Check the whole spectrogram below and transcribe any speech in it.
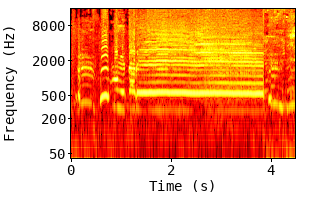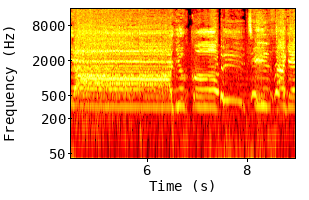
못 보겠다래. 이야! 육구! 진사계!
